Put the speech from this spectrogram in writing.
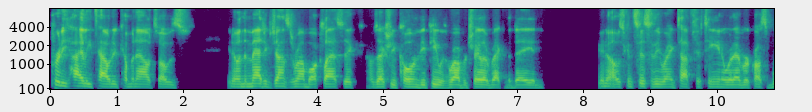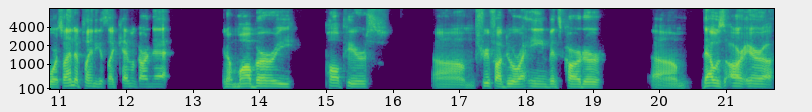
pretty highly touted coming out. So I was, you know, in the Magic Johnson Roundball Classic. I was actually co MVP with Robert Traylor back in the day, and you know, I was consistently ranked top 15 or whatever across the board. So I ended up playing against like Kevin Garnett, you know, Marbury, Paul Pierce, um, Shareef Abdur-Rahim, Vince Carter. Um, that was our era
